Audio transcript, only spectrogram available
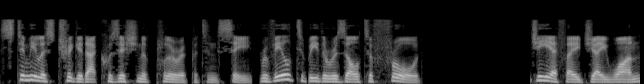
Stimulus-triggered acquisition of pluripotency, revealed to be the result of fraud. GFAJ1,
